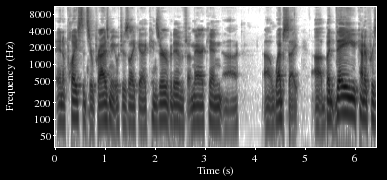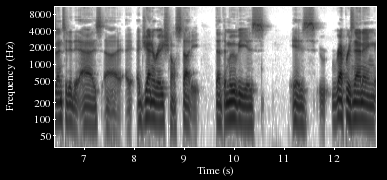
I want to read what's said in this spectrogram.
in a place that surprised me, which was like a conservative American uh, uh, website. Uh, but they kind of presented it as a, a, generational study that the movie is is representing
